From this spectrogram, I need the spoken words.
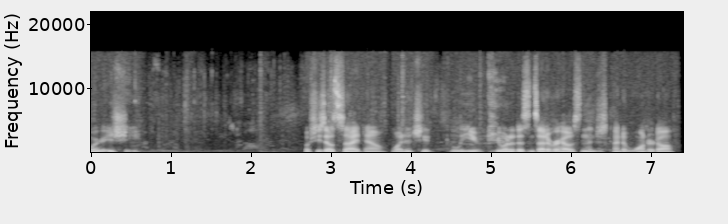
Where is she? Oh, she's outside now. Why did she leave? She wanted us inside of her house and then just kind of wandered off.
